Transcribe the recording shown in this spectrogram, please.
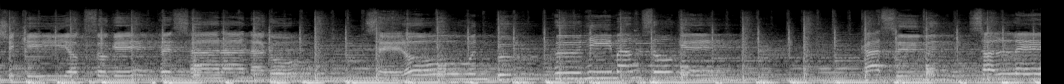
수없이 기억 속에 되살아나고 새로운 푸은 희망 속에 가슴은 설레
